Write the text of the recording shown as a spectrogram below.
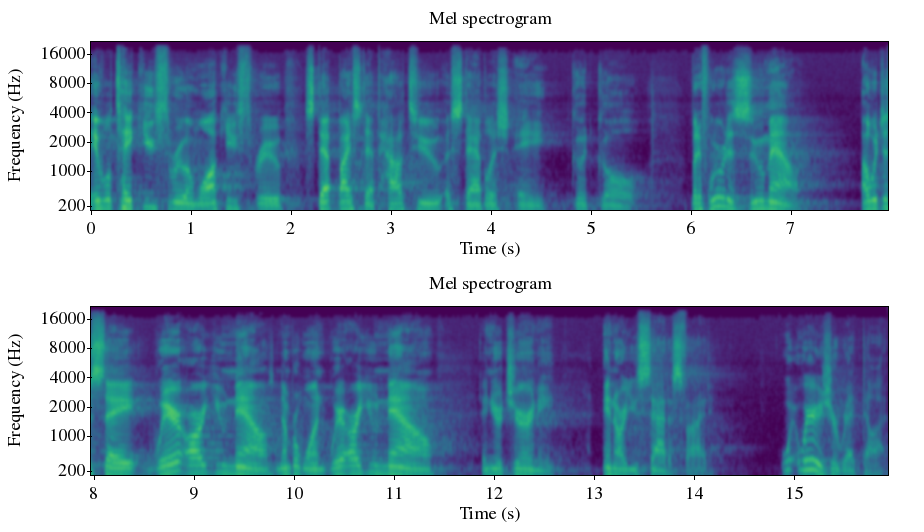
It will take you through and walk you through through step by step how to establish a good goal. But if we were to zoom out, I would just say, where are you now? Number one, where are you now in your journey? And are you satisfied? where, where is your red dot?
